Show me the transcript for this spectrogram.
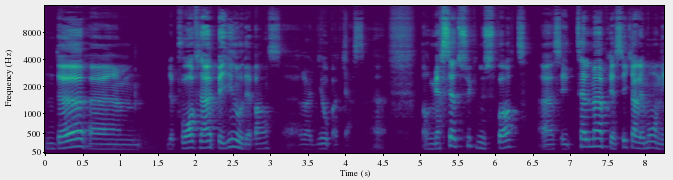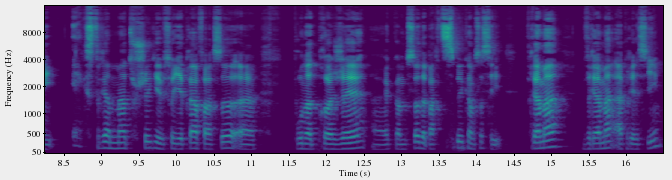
de, euh, de pouvoir finalement payer nos dépenses euh, reliées au podcast. Euh, donc, merci à tous ceux qui nous supportent. Euh, c'est tellement apprécié. Carl et moi, on est extrêmement touchés que vous soyez prêts à faire ça pour notre projet, comme ça, de participer comme ça. C'est vraiment vraiment apprécié.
